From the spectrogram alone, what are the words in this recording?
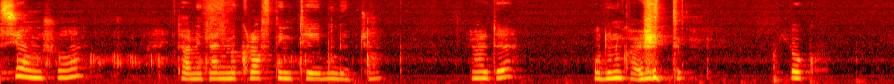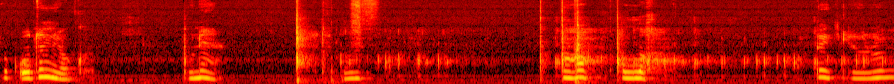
Şu an. Bir tane kendime crafting table yapacağım. Nerede? Odunu kaybettim. Yok. Yok odun yok. Bu ne? Aha Allah. Bekliyorum.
